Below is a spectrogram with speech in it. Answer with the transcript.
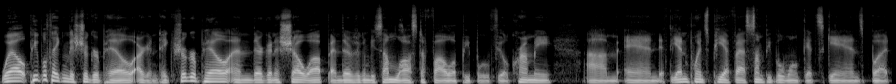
Well, people taking the sugar pill are going to take sugar pill and they're going to show up, and there's going to be some loss to follow up people who feel crummy. Um, and if the endpoint's PFS, some people won't get scans, but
